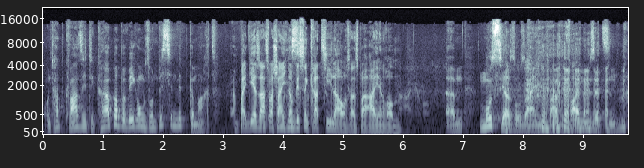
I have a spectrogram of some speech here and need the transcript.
und habe quasi die Körperbewegung so ein bisschen mitgemacht. Bei dir sah es wahrscheinlich noch ein bisschen graziler aus als bei Arjen Robben. Ähm, muss ja so sein, quasi, vor allem im Sitzen.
